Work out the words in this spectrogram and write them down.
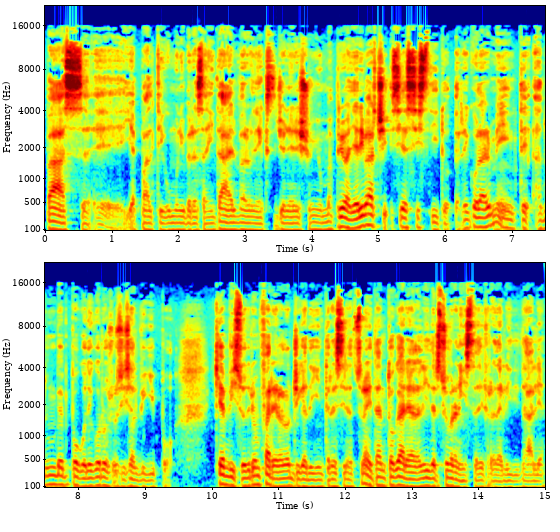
pass, gli appalti comuni per la sanità e il valore Next Generation EU, ma prima di arrivarci si è assistito regolarmente ad un ben poco decoroso si salvi chi può, che ha visto trionfare la logica degli interessi nazionali tanto care alla leader sovranista dei Fratelli d'Italia.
